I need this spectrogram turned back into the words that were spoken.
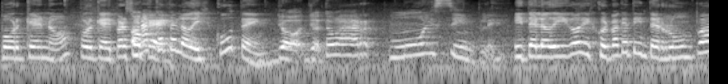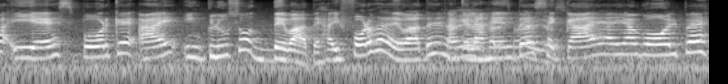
¿por qué no? Porque hay personas que te lo discuten. Yo, yo te voy a dar muy simple. Y te lo digo, disculpa que te interrumpa, y es porque hay incluso debates, hay foros de debates en los que la gente se cae ahí a golpes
